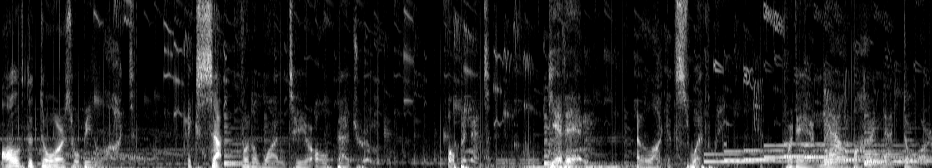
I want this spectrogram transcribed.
All of the doors will be locked, except for the one to your old bedroom. Open it, get in, and lock it swiftly, for they are now behind that door,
